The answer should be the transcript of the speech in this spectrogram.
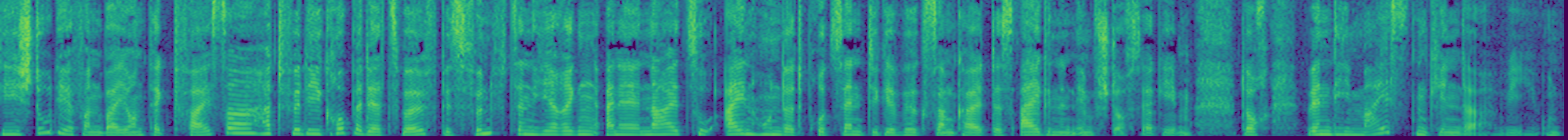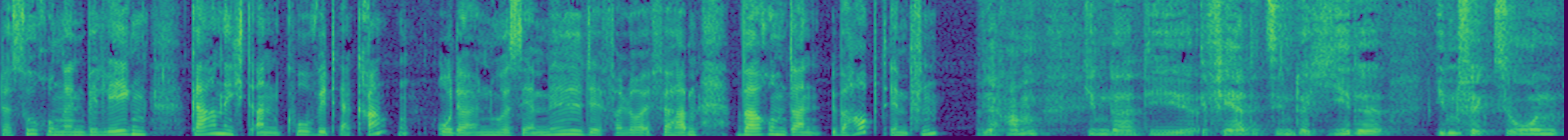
Die Studie von BioNTech Pfizer hat für die Gruppe der 12- bis 15-Jährigen eine nahezu 100-prozentige Wirksamkeit des eigenen Impfstoffs ergeben. Doch wenn die meisten Kinder, wie Untersuchungen belegen, gar nicht an Covid erkranken oder nur sehr milde Verläufe haben, warum dann überhaupt impfen? Wir haben Kinder, die gefährdet sind durch jede Infektion,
